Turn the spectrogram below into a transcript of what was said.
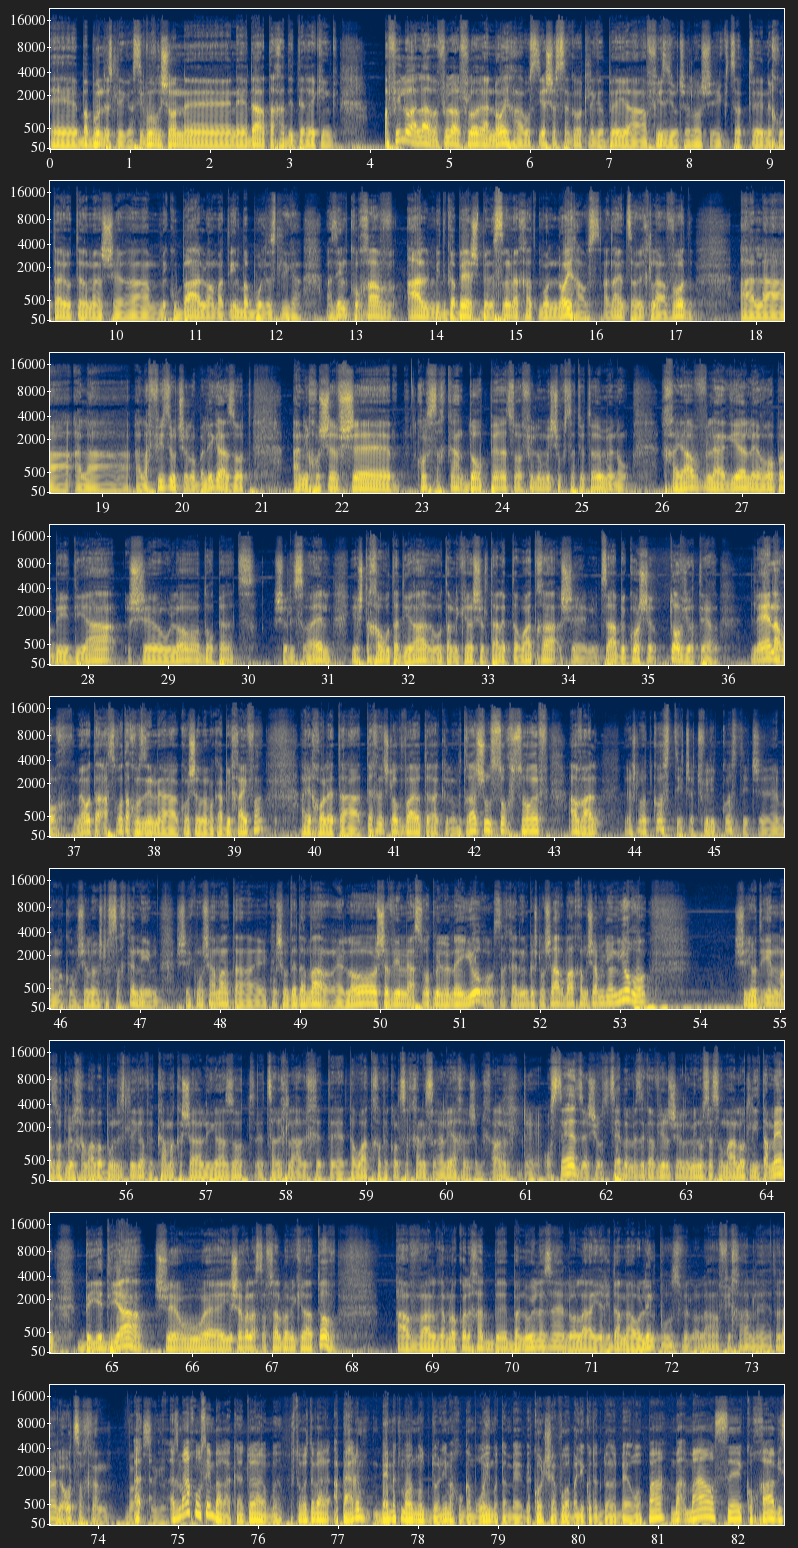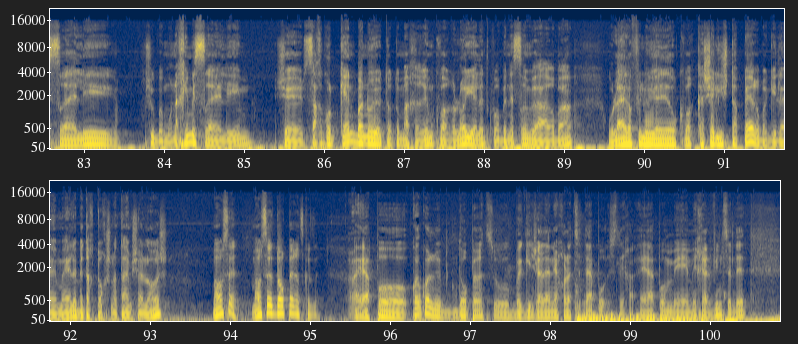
אה, בבונדסליגה. סיבוב ראשון נהדר תחת דיטר רקינג. אפילו עליו, אפילו על פלוריאן נויהאוס, יש השגות לגבי הפיזיות שלו, שהיא קצת אה, נחותה יותר מאשר המקובל או המתאים בבונדסליגה. אז אם כוכב על מתגבש בן 21 כמו נויהאוס, עדיין צריך לעבוד על, ה, על, ה, על הפיזיות שלו בליגה הזאת, אני חושב שכל שחקן, דור פרץ או אפילו מישהו קצת יותר ממנו, חייב להגיע לאירופה בידיעה שהוא לא דור פרץ. של ישראל. יש תחרות אדירה, ראו את המקרה של טלב טוואטחה, שנמצא בכושר טוב יותר, לאין ארוך, מאות, עשרות אחוזים מהכושר במכבי חיפה. היכולת הטכנית שלו גבוהה יותר, הקילומטרז' שהוא סוף שורף, אבל יש לו את קוסטיץ', את פיליפ קוסטיץ' אה, במקום שלו, יש לו שחקנים שכמו שאמרת, אה, כמו שעודד אמר, אה, לא שווים מעשרות מיליוני יורו, שחקנים בשלושה, ארבעה, חמישה מיליון יורו, שיודעים מה זאת מלחמה בבונדסליגה וכמה קשה הליגה הזאת. צריך להעריך את אה, טוואטחה וכל שחקן ישראלי אחר שבכלל אה, עושה את זה, שיוצא במזג אוויר של מינוס עשר מעלות להתאמן, בידיעה שהוא אה, יושב על הספסל במקרה הטוב. אבל גם לא כל אחד בנוי לזה, לא לירידה מהאולימפוס ולא להפיכה, ל- אתה יודע, לעוד שחקן בסגל. אז מה אנחנו עושים ברק? אתה יודע, בסופו של דבר, הפערים באמת מאוד מאוד גדולים, אנחנו גם רואים אותם בכל שבוע בליגות הגדולות באירופה. מה, מה עושה כוכב ישראלי, שוב, במונחים ישראליים, שסך הכל כן בנוי יותר טוב מאחרים, כבר לא ילד, כבר בן 24, אולי אפילו יהיה לו כבר קשה להשתפר בגילאים האלה, בטח תוך שנתיים-שלוש. מה עושה? מה עושה דור פרץ כזה? היה פה, קודם כל דור פרץ הוא בגיל שעדיין יכול לצאת, היה פה, סליחה, היה פה אה, מיכאל וינסנדט,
